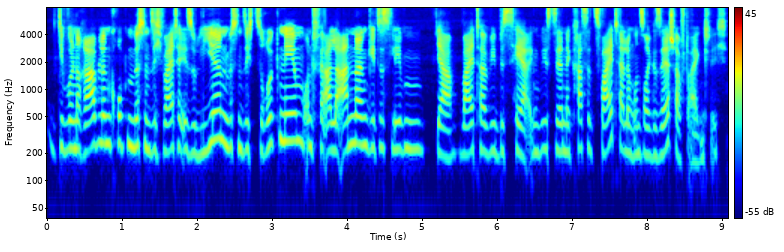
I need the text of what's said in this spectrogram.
die vulnerablen Gruppen müssen sich weiter isolieren, müssen sich zurücknehmen und für alle anderen geht das Leben ja weiter wie bisher. Irgendwie ist ja eine krasse Zweiteilung unserer Gesellschaft eigentlich.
